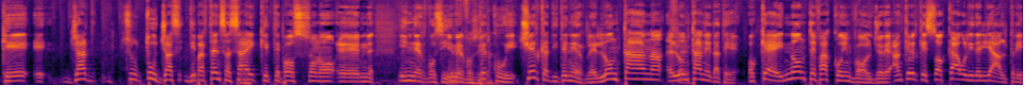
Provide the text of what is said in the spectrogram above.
che eh, già tu, tu già di partenza sai che ti possono ehm, innervosire. Innervosire. Per cui cerca di tenerle lontana, eh, lontane da te, ok? Non te fa coinvolgere, anche perché so cavoli degli altri.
